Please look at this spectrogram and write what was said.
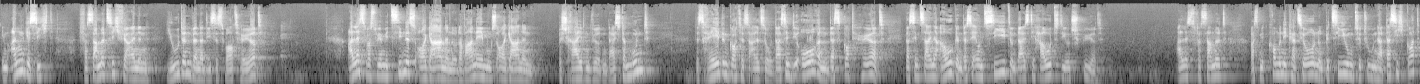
Im Angesicht versammelt sich für einen Juden, wenn er dieses Wort hört, alles, was wir mit Sinnesorganen oder Wahrnehmungsorganen beschreiben würden. Da ist der Mund, das Reden Gottes also, da sind die Ohren, dass Gott hört, das sind seine Augen, dass er uns sieht und da ist die Haut, die uns spürt. Alles versammelt, was mit Kommunikation und Beziehung zu tun hat, dass sich Gott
